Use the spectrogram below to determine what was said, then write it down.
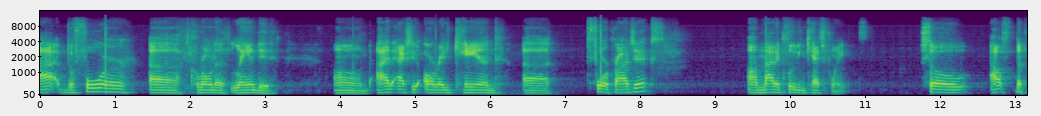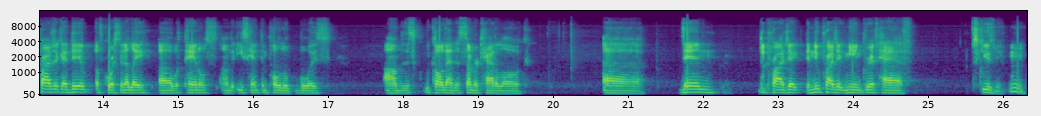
I before uh Corona landed, um I'd actually already canned uh four projects, um, not including Catchpoints. So out the project I did, of course, in LA uh with panels on the East Hampton Polo Boys. Um this we call that the summer catalog. Uh then the project, the new project me and Griff have, excuse me, mm,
